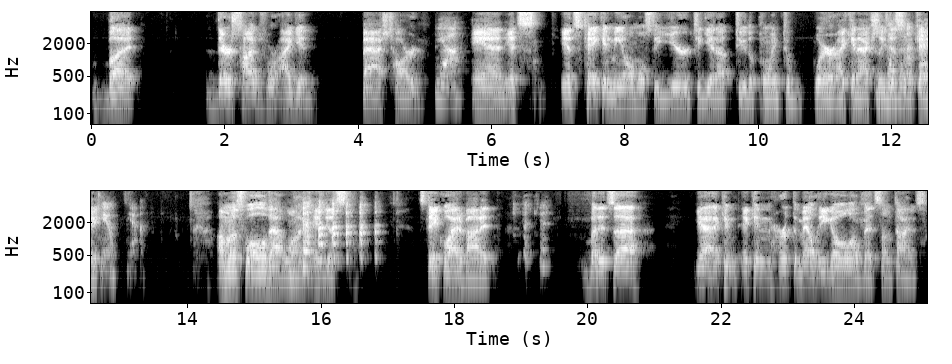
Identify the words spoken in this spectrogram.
but there's times where I get bashed hard, yeah. and it's it's taken me almost a year to get up to the point to where I can actually It just okay. you. Yeah. I'm gonna swallow that one and just stay quiet about it. But it's uh yeah, it can it can hurt the male ego a little bit sometimes.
